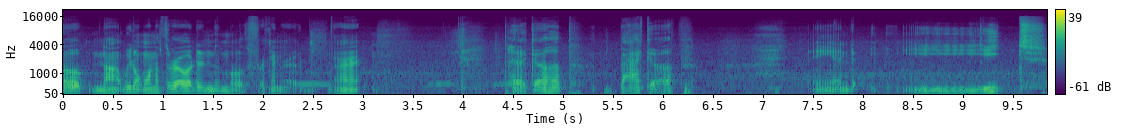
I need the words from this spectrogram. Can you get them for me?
Oh, not, we don't want to throw it into the middle of the freaking road. Alright. Pick up, back up, and eat.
